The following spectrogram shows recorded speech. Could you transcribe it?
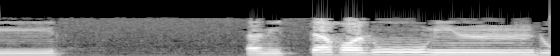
أم اتخذوا من دونه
